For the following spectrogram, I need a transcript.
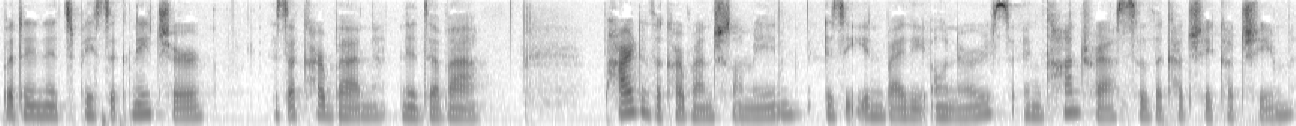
but in its basic nature is a Karban Nidava. Part of the Karban Shlamim is eaten by the owners, in contrast to the Kodshe Kodshim,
